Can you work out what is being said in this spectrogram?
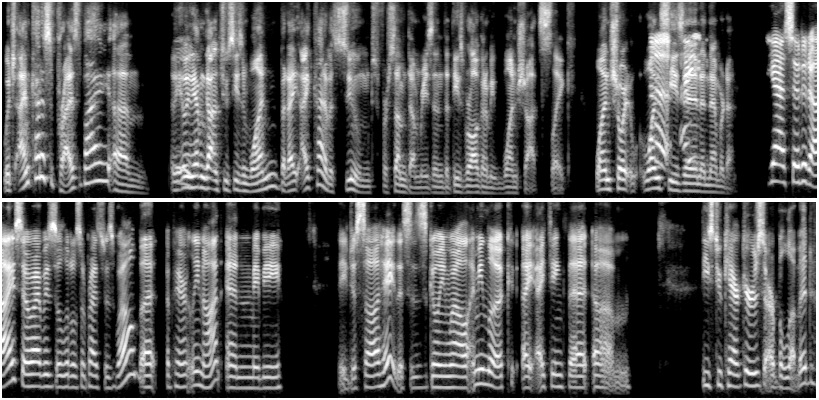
which I'm kind of surprised by. Um, we, we haven't gotten through season one, but I, I kind of assumed for some dumb reason that these were all going to be one shots, like one short one season, I, and then we're done. Yeah, so did I. So I was a little surprised as well, but apparently not. And maybe they just saw, hey, this is going well. I mean, look, I, I think that um these two characters are beloved.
